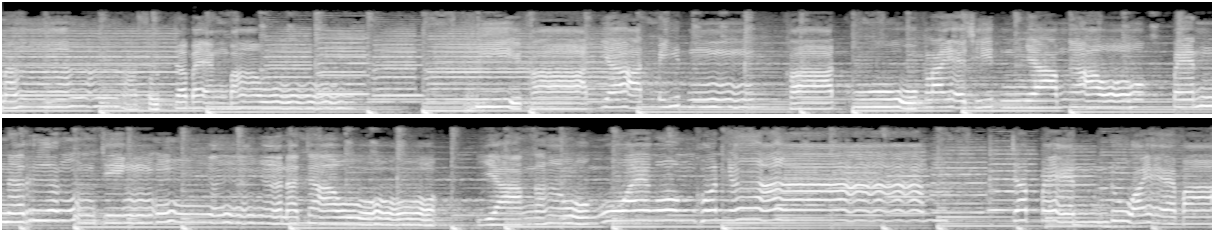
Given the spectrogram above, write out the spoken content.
หนาสุดจะแบ่งเบา ที่ขาดญาติมิตร ขาดคู่ใกล้ชิดยามเหงา เป็นเรื่องจริงนะเจ้า อย่างเงางวยงงคนงาม จะเป็นด้วยบา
